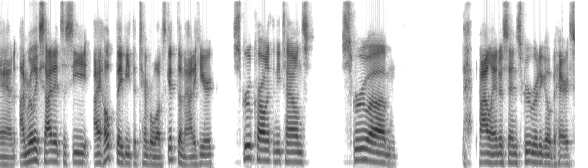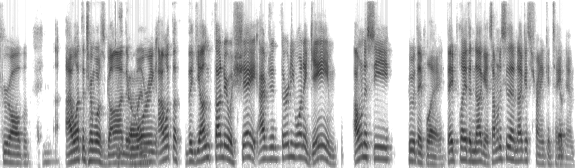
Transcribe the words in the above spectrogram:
And I'm really excited to see. I hope they beat the Timberwolves. Get them out of here. Screw Karl-Anthony Towns. Screw um, Kyle Anderson. Screw Rudy Gobert. Screw all of them. I want the Timberwolves gone. They're going. boring. I want the the young Thunder with Shai averaging 31 a game. I want to see who would they play. They'd play the Nuggets. I want to see the Nuggets try and contain Yep. him.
